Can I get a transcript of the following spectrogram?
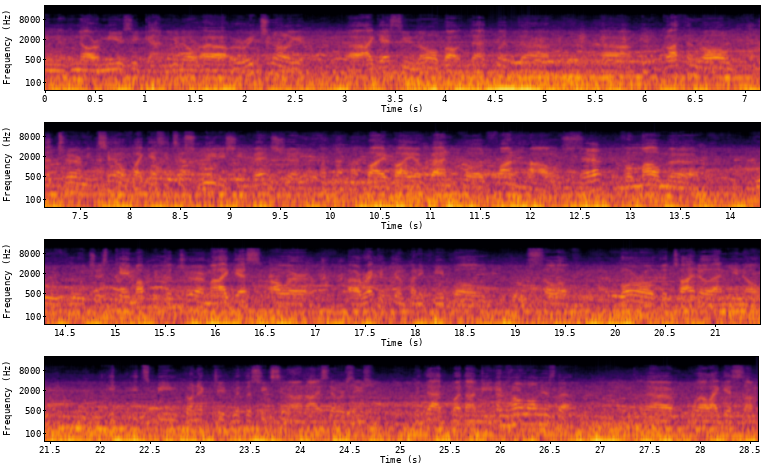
in, in our music. And you know uh, originally uh, I guess you know about that but uh, uh, goth and roll the term itself I guess it's a Swedish invention by, by a band called Funhouse Yeah. from Malmö who, who just came up with the term I guess our uh, record company people sort of borrowed the title and you know it, it's been connected with the 69 Eyes ever since with that but I mean And how long is that? uh, well I guess some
